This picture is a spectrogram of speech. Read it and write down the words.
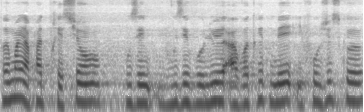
Vraiment, il n'y a pas de pression, vous, vous évoluez à votre rythme, mais il faut juste que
